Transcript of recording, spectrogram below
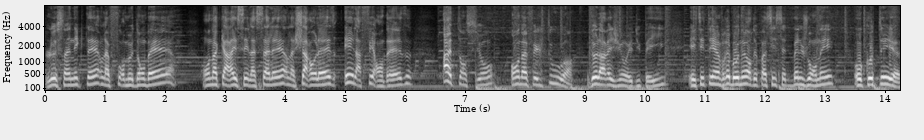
Le Saint-Nectaire, la Fourme d'Ambert, on a caressé la Salaire, la Charolaise et la Ferrandaise. Attention, on a fait le tour de la région et du pays et c'était un vrai bonheur de passer cette belle journée aux côtés euh,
